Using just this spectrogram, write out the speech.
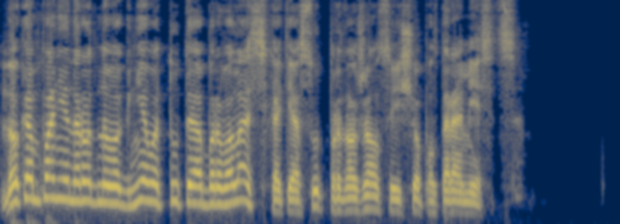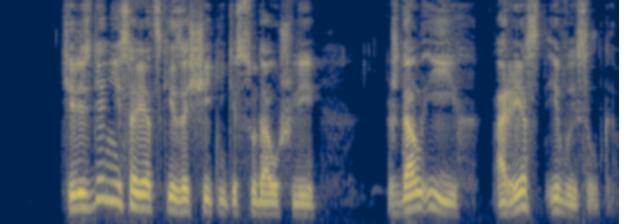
Но кампания народного гнева тут и оборвалась, хотя суд продолжался еще полтора месяца. Через день и советские защитники с суда ушли. Ждал и их арест и высылка.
